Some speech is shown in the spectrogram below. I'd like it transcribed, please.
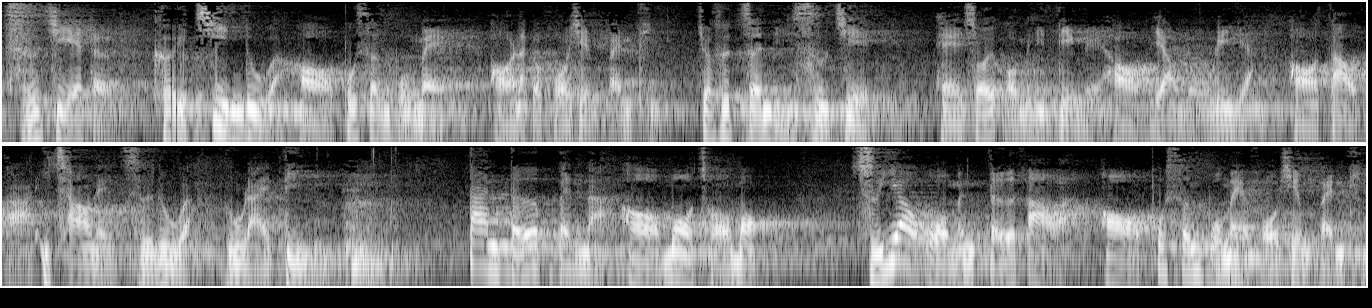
直接的可以进入啊，哦不生不灭哦那个佛性本体，就是真理世界，诶，所以我们一定呢，哦要努力呀，哦到达一抄呢直入啊如来地，但得本呐，哦莫愁梦。只要我们得到啊，哦，不生不灭佛性本体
